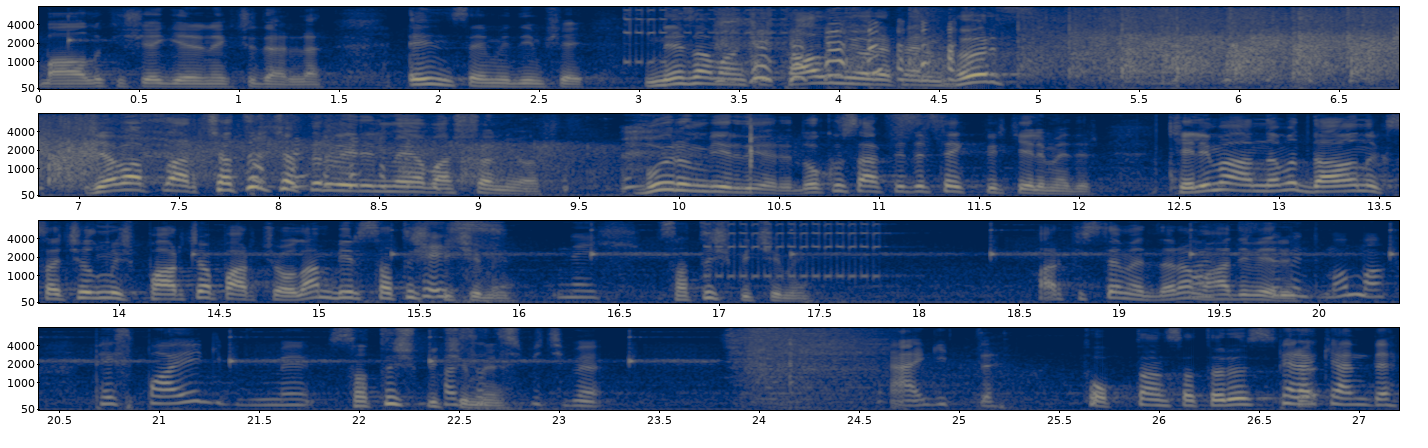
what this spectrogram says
bağlı kişiye gelenekçi derler. En sevmediğim şey. Ne zaman ki kalmıyor efendim hırs. Cevaplar çatır çatır verilmeye başlanıyor. Buyurun bir diğeri. 9 harflidir tek bir kelimedir. Kelime anlamı dağınık, saçılmış, parça parça olan bir satış Pes. biçimi. Ne? Satış biçimi. Harf istemediler ama hadi verin. istemedim ama pespaye gibi mi? Satış Ha, biçimi. satış biçimi. Ha, gitti. Toptan satarız. Perakende.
